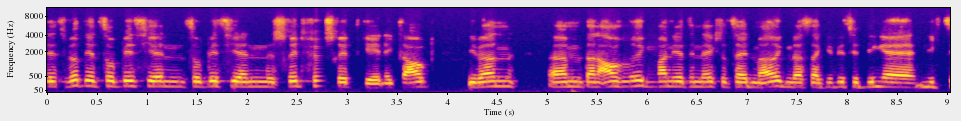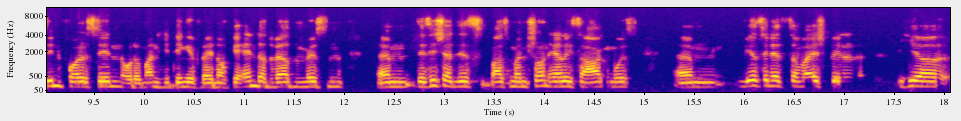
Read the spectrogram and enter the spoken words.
das wird jetzt so ein bisschen, so ein bisschen Schritt für Schritt gehen. Ich glaube, die werden ähm, dann auch irgendwann jetzt in nächster Zeit merken, dass da gewisse Dinge nicht sinnvoll sind oder manche Dinge vielleicht noch geändert werden müssen. Ähm, das ist ja das, was man schon ehrlich sagen muss. Ähm, wir sind jetzt zum Beispiel hier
